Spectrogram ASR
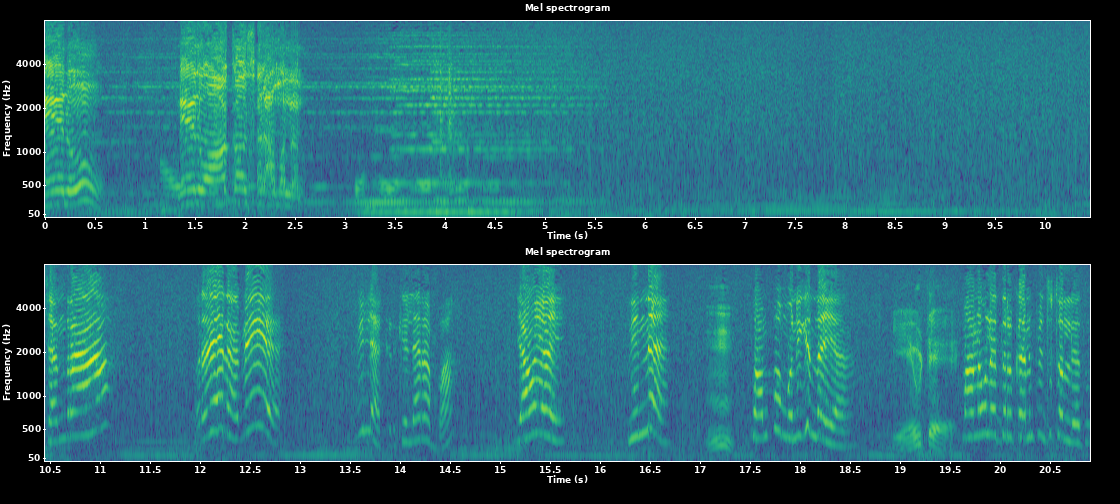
నేను నేను ఆకాశరామన్నను. చంద్ర! రే రవి! వీళ్ళు ఎక్కడికి వెళ్ళారబ్బా ఏమయ్యా? నిన్నే. పంప మునిగిందయ్యా. ఏమిటే? మనవులిద్దరు కనిపించటం లేదు?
